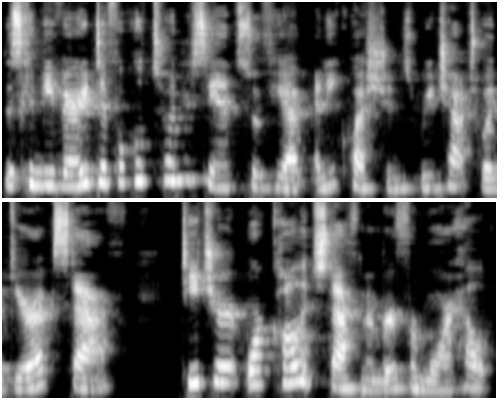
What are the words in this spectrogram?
This can be very difficult to understand, so if you have any questions, reach out to a Gear Up staff, teacher, or college staff member for more help.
